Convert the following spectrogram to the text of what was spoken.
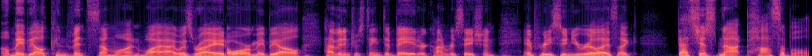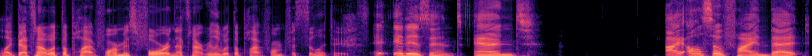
oh maybe i'll convince someone why i was right or, or maybe i'll have an interesting debate or conversation and pretty soon you realize like that's just not possible. Like that's not what the platform is for, and that's not really what the platform facilitates. it, it isn't, and I also find that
